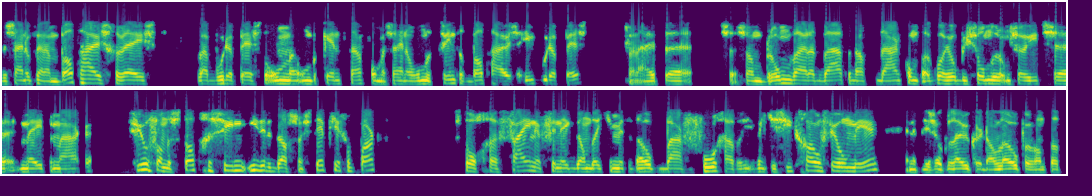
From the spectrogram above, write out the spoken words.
we zijn ook naar een badhuis geweest. Waar Boedapest on, onbekend staat. Voor mij zijn er 120 badhuizen in Boedapest. Vanuit uh, zo'n bron waar het water dan vandaan komt. Ook wel heel bijzonder om zoiets mee te maken. Veel van de stad gezien. Iedere dag zo'n stepje gepakt toch uh, fijner, vind ik, dan dat je met het openbaar vervoer gaat. Want je ziet gewoon veel meer. En het is ook leuker dan lopen, want dat,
